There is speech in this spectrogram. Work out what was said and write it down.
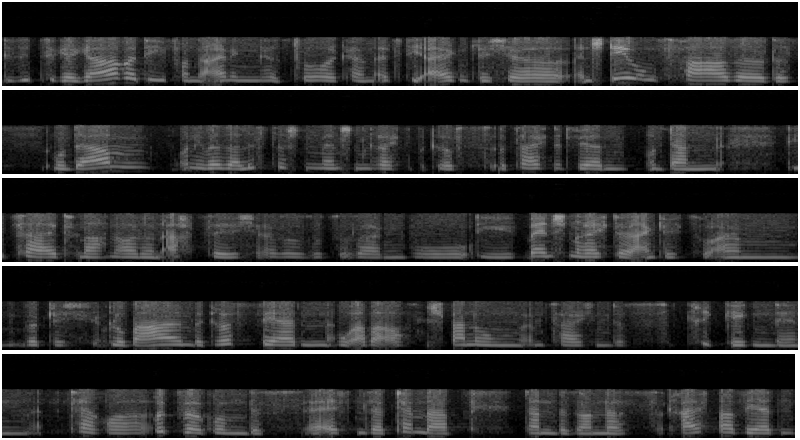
die 70er Jahre, die von einigen Historikern als die eigentliche Entstehungsphase des modernen universalistischen Menschenrechtsbegriffs bezeichnet werden und dann die Zeit nach 89, also sozusagen, wo die Menschenrechte eigentlich zu einem wirklich globalen Begriff werden, wo aber auch Spannungen im Zeichen des Krieg gegen den Terror, Rückwirkungen des 11. September dann besonders greifbar werden.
